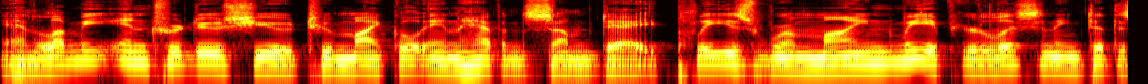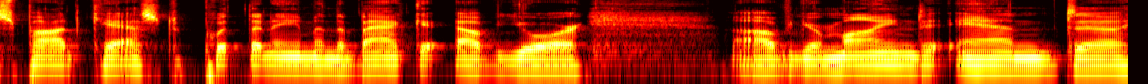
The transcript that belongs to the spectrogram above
And let me introduce you to Michael in heaven someday. Please remind me if you're listening to this podcast, put the name in the back of your of your mind and uh,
